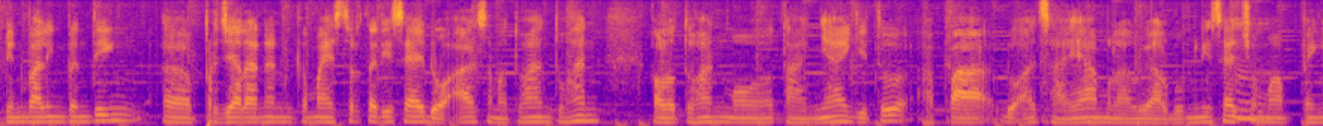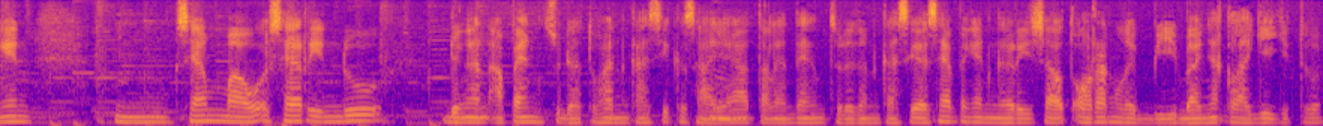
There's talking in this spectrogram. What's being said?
dan paling penting uh, perjalanan ke maestro tadi saya doa sama Tuhan Tuhan kalau Tuhan mau tanya gitu apa doa saya melalui album ini saya hmm. cuma pengen hmm, saya mau saya rindu dengan apa yang sudah Tuhan kasih ke saya, hmm. talenta yang sudah Tuhan kasih, saya pengen nge-reach out orang lebih banyak lagi gitu.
